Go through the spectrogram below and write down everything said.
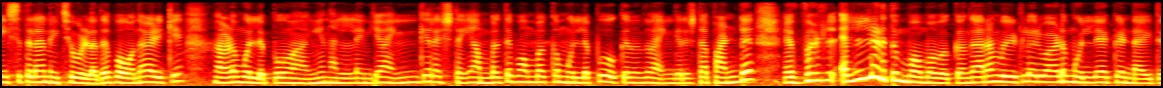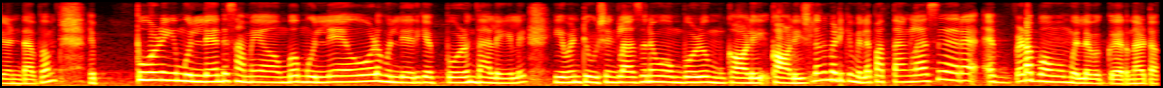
ദേഷ്യത്തിലാണ് നിച്ചു ഉള്ളത്. പോകുന്ന വഴിക്ക് നമ്മൾ മുല്ലപ്പൂ വാങ്ങി നല്ല എനിക്ക് ഭയങ്കര ഇഷ്ടമായി അമ്പലത്തിൽ പോകുമ്പോഴൊക്കെ മുല്ലപ്പൂ വെക്കുന്നത് ഭയങ്കര ഇഷ്ടമാണ് പണ്ട് എവിടെ എല്ലായിടത്തും പോകുമ്പോൾ വെക്കും. കാരണം വീട്ടിൽ ഒരുപാട് മുല്ലയൊക്കെ ഉണ്ടായിട്ടുണ്ട്. അപ്പം എപ്പോഴും ഈ മുല്ലേന്റെ സമയമാകുമ്പോൾ മുല്ലയോടെ മുല്ലയായിരിക്കും എപ്പോഴും തലയിൽ. ഈവൻ ട്യൂഷൻ ക്ലാസ്സിന് പോകുമ്പോഴും കോളേജ് കോളേജിലൊന്നും പഠിക്കുമ്പോൾ പത്താം ക്ലാസ് വരെ എവിടെ പോകുമ്പോൾ മുല്ല വെക്കുമായിരുന്നു കേട്ടോ.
